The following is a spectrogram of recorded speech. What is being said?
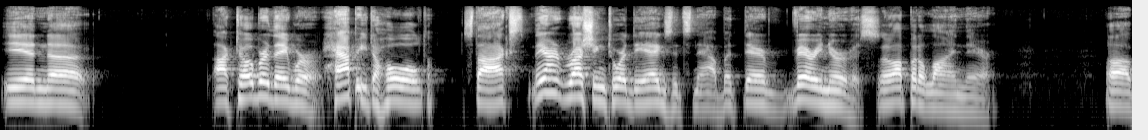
In uh, October, they were happy to hold stocks. They aren't rushing toward the exits now, but they're very nervous. So I'll put a line there. Uh,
